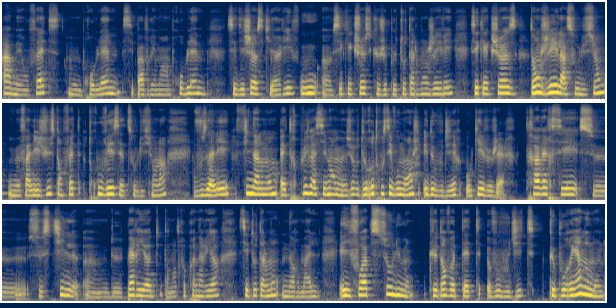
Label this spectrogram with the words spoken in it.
ah mais en fait mon problème c'est pas vraiment un problème, c'est des choses qui arrivent ou euh, c'est quelque chose que je peux totalement gérer, c'est quelque chose dont j'ai la solution. Il me fallait juste en fait trouver cette solution là. Vous allez finalement être plus facilement en mesure de retrousser vos manches et de vous dire ok je gère. Traverser ce, style euh, de période dans l'entrepreneuriat, c'est totalement normal et il faut absolument que dans votre tête, vous vous dites que pour rien au monde,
